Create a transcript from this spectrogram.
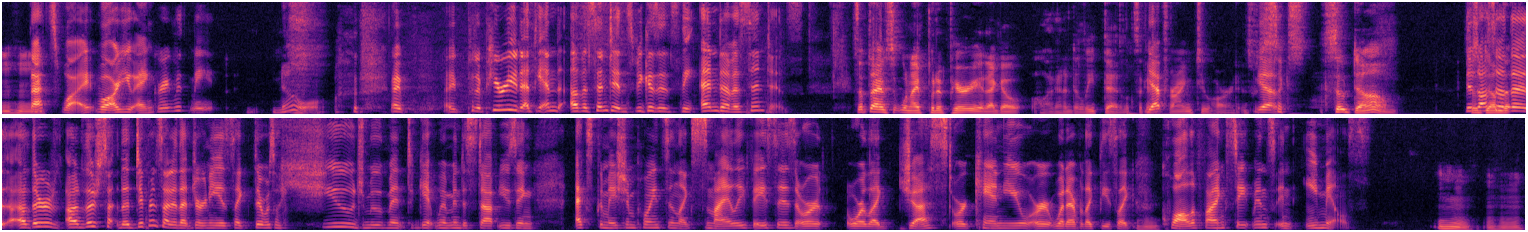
Mhm. That's why. Well, are you angry with me? No, I I put a period at the end of a sentence because it's the end of a sentence. Sometimes when I put a period, I go, "Oh, I gotta delete that. It looks like Yep. I'm trying too hard." It's Yep. just like so dumb. There's So also the other other the different side of that journey is like there was a huge movement to get women to stop using exclamation points and like smiley faces or or like just or can you or whatever like these like Mhm. qualifying statements in emails. Mm-hmm. Mm-hmm.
